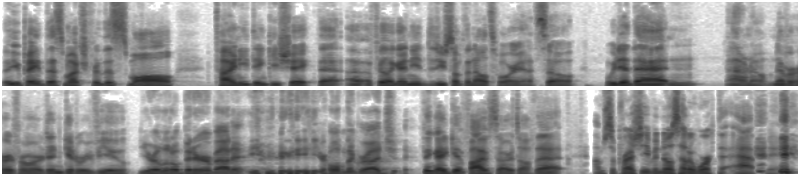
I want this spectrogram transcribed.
that you paid this much for this small, tiny, dinky shake that I, I feel like I need to do something else for you. So we did that, and I don't know. Never heard from her. Didn't get a review. You're a little bitter about it. You're holding the grudge. I think I'd get five stars off that. I'm surprised she even knows how to work the app, man.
